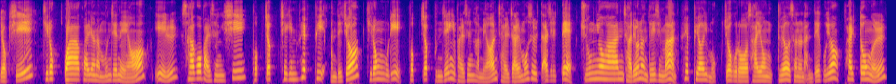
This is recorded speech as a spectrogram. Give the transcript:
역시 기록과 관련한 문제네요. 1. 사고 발생 시 법적 책임 회피 안 되죠? 기록물이 법적 분쟁이 발생하면 잘잘못을 따질 때 중요한 자료는 되지만 회피의 목적으로 사용되어서는 안 되고요. 활동을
